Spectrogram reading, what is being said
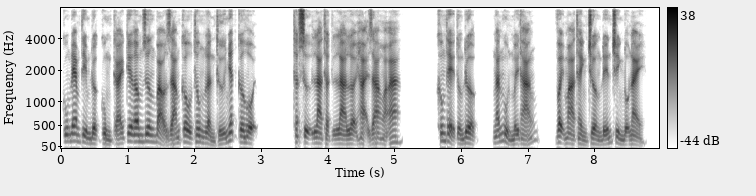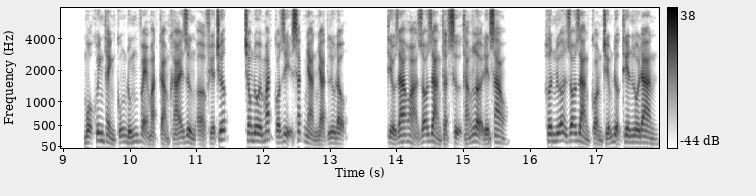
Cũng đem tìm được cùng cái kia âm dương bảo giám câu thông lần thứ nhất cơ hội. Thật sự là thật là lợi hại gia hỏa. Không thể tưởng được, ngắn ngủn mấy tháng, vậy mà thành trường đến trình độ này. Mộ khuynh thành cũng đúng vẻ mặt cảm khái dừng ở phía trước, trong đôi mắt có dị sắc nhàn nhạt lưu động. Tiểu gia hỏa rõ ràng thật sự thắng lợi đến sao? Hơn nữa rõ ràng còn chiếm được thiên lôi đan,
